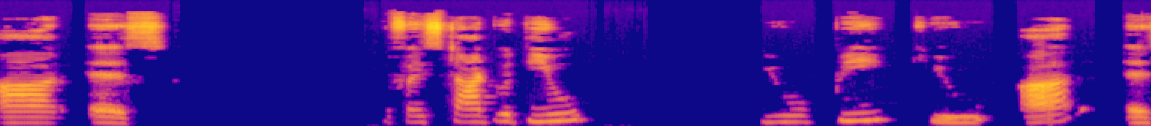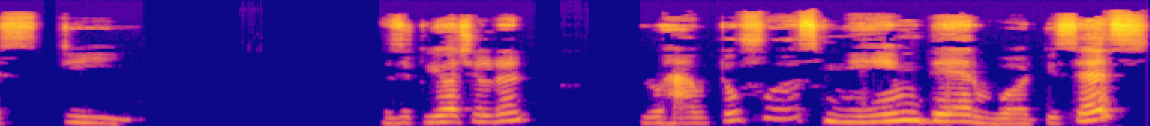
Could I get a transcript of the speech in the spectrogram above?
R S. If I start with U, U P Q R S T. Is it clear, children? You have to first name their vertices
